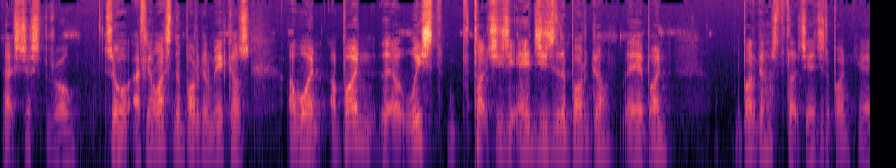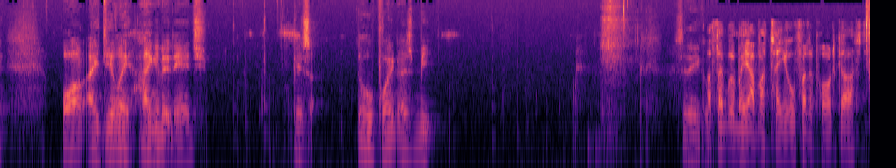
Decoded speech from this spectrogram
That's just wrong. So if you're listening to burger makers, I want a bun that at least touches the edges of the burger uh, bun. The burger has to touch the edge of the bun, yeah. Or ideally hanging out the edge. Because the whole point is meat. So there you go. I think we might have a title for the podcast.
